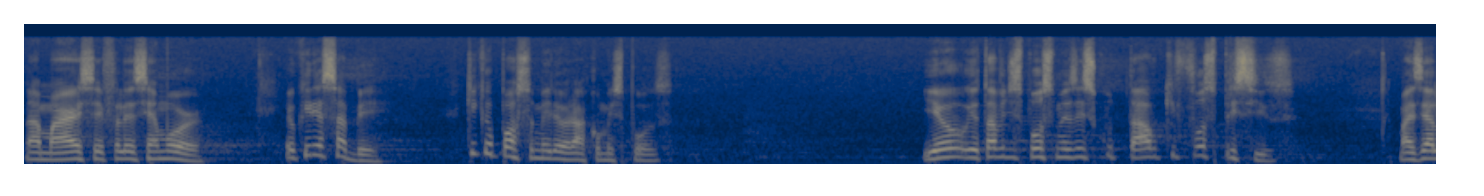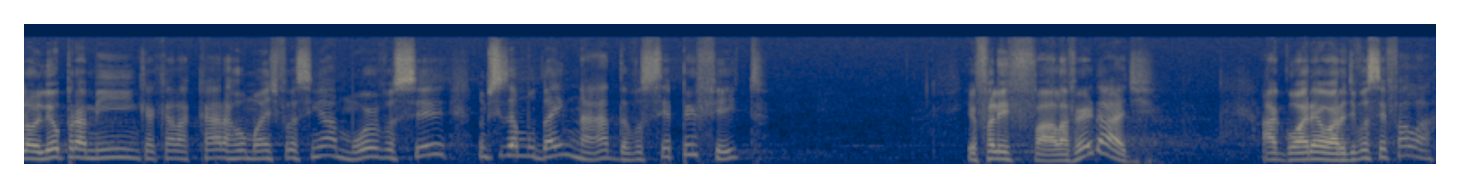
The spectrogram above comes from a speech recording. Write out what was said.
na Márcia e falei assim, amor, eu queria saber, o que, que eu posso melhorar como esposo? E eu estava disposto mesmo a escutar o que fosse preciso. Mas ela olhou para mim com aquela cara romântica e falou assim: Amor, você não precisa mudar em nada, você é perfeito. Eu falei: Fala a verdade. Agora é hora de você falar.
